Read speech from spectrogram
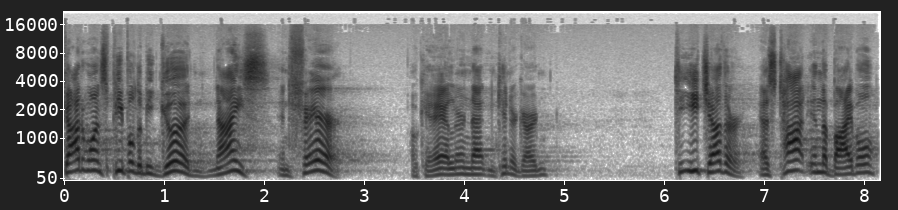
God wants people to be good, nice, and fair. Okay, I learned that in kindergarten. To each other, as taught in the Bible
